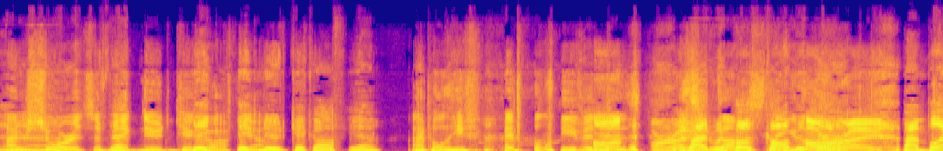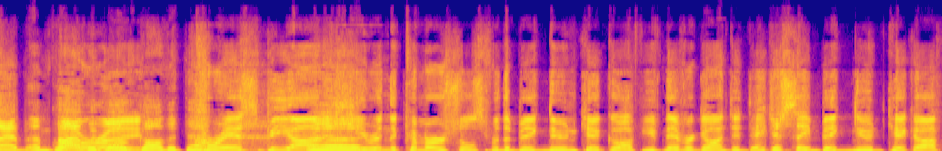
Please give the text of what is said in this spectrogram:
Is that, I'm uh, sure it's a big nude big- kickoff, Big yeah. nude kickoff. Yeah. I believe. I believe it is. Huh? All right. It's Glad we dumbest both called it in that. All right. I'm glad. I'm glad All we both called it that. Chris, be honest. Uh, You're in the commercials for the big noon kickoff. You've never gone. Did they just say big noon kickoff?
